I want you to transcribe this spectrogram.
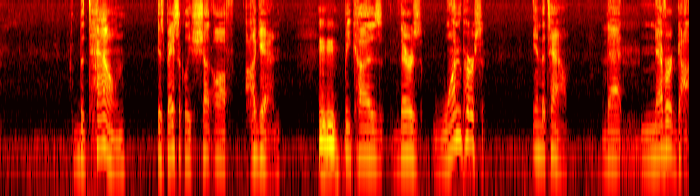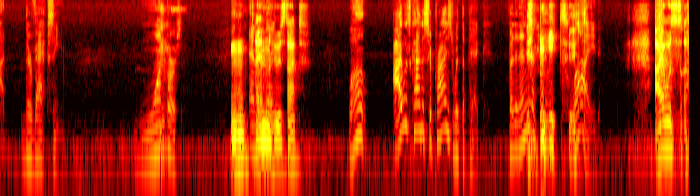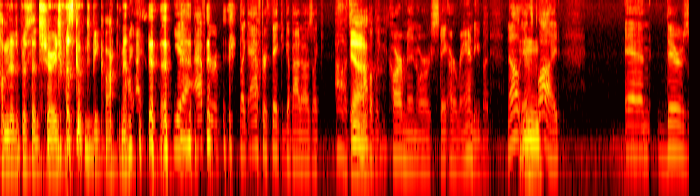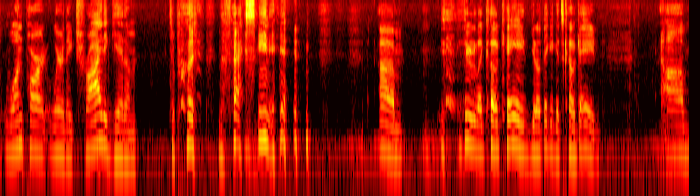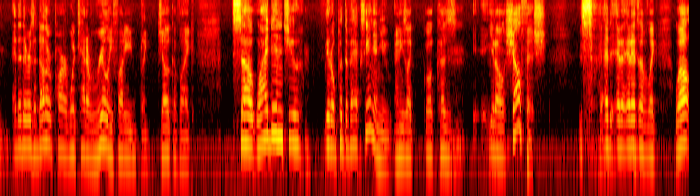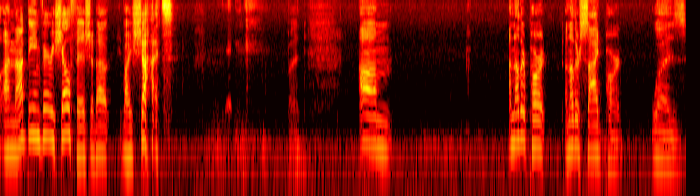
the town is basically shut off again hmm because there's one person in the town that never got their vaccine. One person. hmm And And, like- who's that? Well, I was kind of surprised with the pick, but it ended up being. Clyde. I was hundred percent sure it was going to be Cartman. I, I, yeah, after like after thinking about it, I was like, oh, it's Yeah. probably Cartman or Sta- or Randy, but no, it's Mm. Clyde. And there's one part where they try to get him to put the vaccine in, um, through like cocaine, you know, thinking it's cocaine. Um, and then there was another part which had a really funny like joke of like, so why didn't you, you know, put the vaccine in you? And he's like, well, because, you know, shellfish. And, and, and it's like, well, I'm not being very shellfish about my shots. but, um, another part, another side part was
